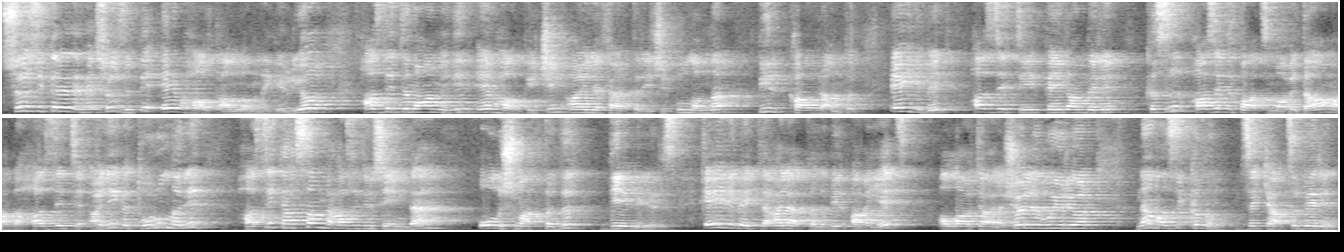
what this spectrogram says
Sözlükte ne demek? Sözlükte ev halkı anlamına geliyor. Hz. Muhammed'in ev halkı için, aile fertleri için kullanılan bir kavramdır. Ehl-i Beyt, Hz. Peygamber'in kızı Hz. Fatıma ve damadı Hz. Ali ve torunları Hz. Hasan ve Hz. Hüseyin'den oluşmaktadır diyebiliriz. Ehl-i Beyt'le alakalı bir ayet Allahü Teala şöyle buyuruyor. Namazı kılın, zekatı verin,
